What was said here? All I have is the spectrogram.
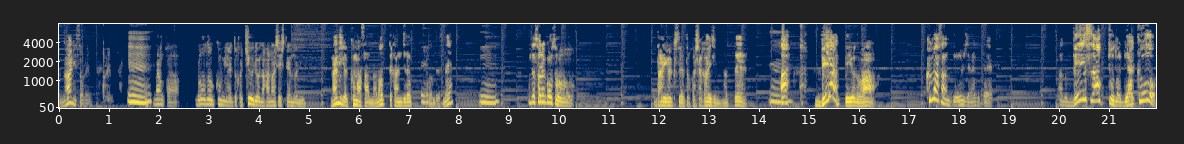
何それ？うん。なんか、労働組合とか給料の話してんのに、何が熊さんなのって感じだったんですね。うん。で、それこそ、大学生とか社会人になって、うん。あベアっていうのは、熊さんっていう意味じゃなくて、あの、ベースアップの略を、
